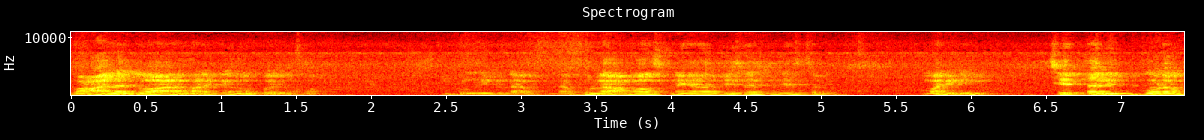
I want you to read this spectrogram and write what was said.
వాళ్ళ ద్వారా మనకేమో ఉపయోగం. ఇప్పుడు మీకు డబ్బులు లాభం వస్తున్నాయి కదా బిజినెస్ చేస్తారు మరి చెత్త నింపుకోవడం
